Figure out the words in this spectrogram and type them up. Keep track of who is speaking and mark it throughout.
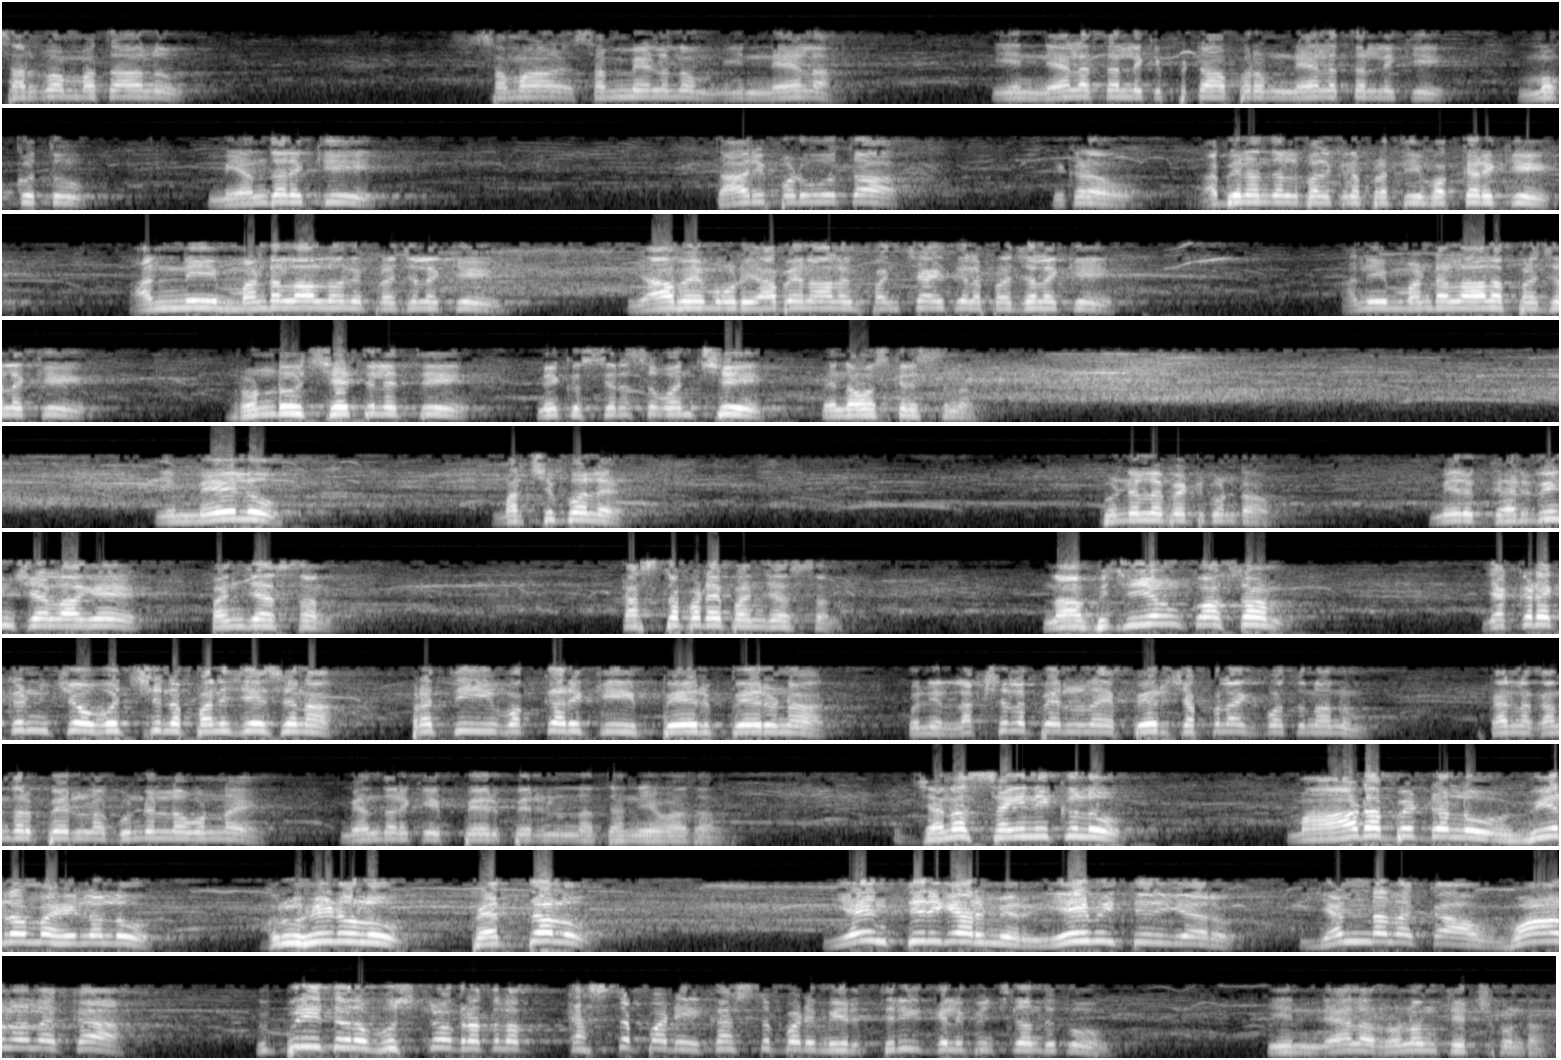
Speaker 1: సర్వ మతాలు సమా సమ్మేళనం ఈ నేల ఈ నేల తల్లికి పిఠాపురం నేల తల్లికి మొక్కుతూ మీ అందరికీ దారి పొడవుతా ఇక్కడ అభినందనలు పలికిన ప్రతి ఒక్కరికి అన్ని మండలాల్లోని ప్రజలకి యాభై మూడు యాభై నాలుగు పంచాయతీల ప్రజలకి అన్ని మండలాల ప్రజలకి రెండు చేతులెత్తి మీకు శిరసు వంచి మేము నమస్కరిస్తున్నాం ఈ మేలు మర్చిపోలే. గుండెల్లో పెట్టుకుంటాం. మీరు గర్వించేలాగే పనిచేస్తాను. కష్టపడే పనిచేస్తాను. నా విజయం కోసం ఎక్కడెక్కడి నుంచో వచ్చిన పని చేసిన ప్రతి ఒక్కరికి పేరు పేరున కొన్ని లక్షల పేర్లు ఉన్నాయి. పేరు చెప్పలేకపోతున్నాను. కానీ నాకు అందరి పేర్లు నా గుండెల్లో ఉన్నాయి. మీ అందరికీ పేరు పేరున ధన్యవాదాలు. జన సైనికులు మా ఆడబిడ్డలు వీర మహిళలు గృహిణులు పెద్దలు ఏం తిరిగారు మీరు? ఏమి తిరిగారు? ఎండనక వాననక విపరీతమైన ఉష్ణోగ్రతలో కష్టపడి కష్టపడి మీరు తిరిగి గెలిపించినందుకు ఈ నేల రుణం తీర్చుకుంటాం.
